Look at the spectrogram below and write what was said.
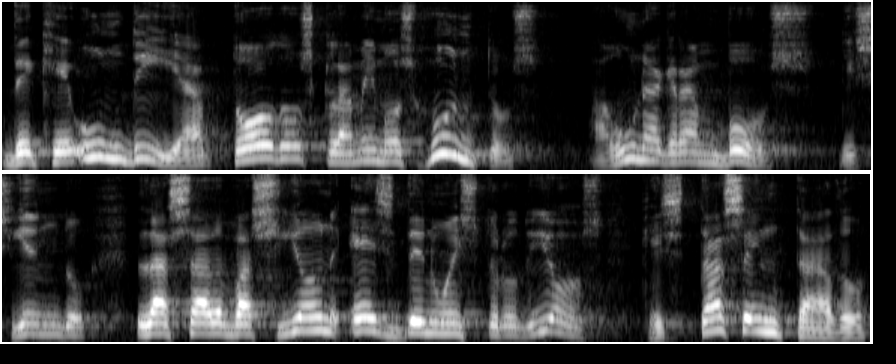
de que un día todos clamemos juntos a una gran voz diciendo, la salvación es de nuestro Dios que está sentado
